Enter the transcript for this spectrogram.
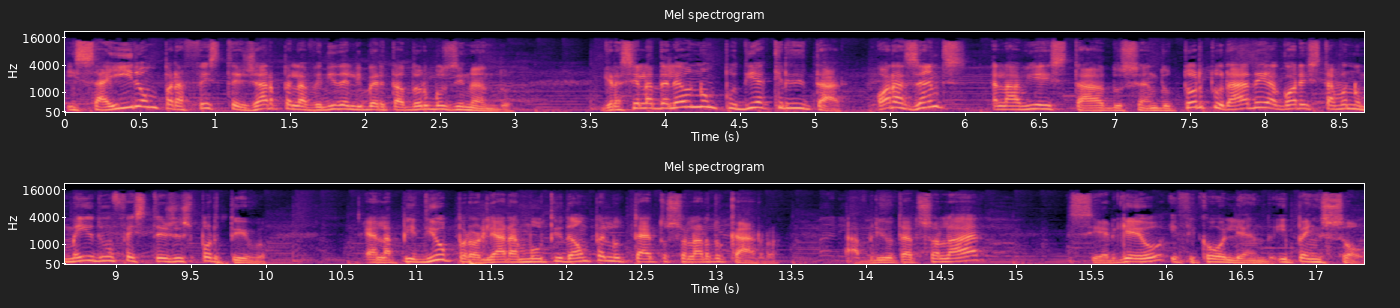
e saíram para festejar pela Avenida Libertador buzinando. Graciela Daleo não podia acreditar. Horas antes, ela havia estado sendo torturada e agora estava no meio de um festejo esportivo. Ela pediu para olhar a multidão pelo teto solar do carro. Abriu o teto solar, se ergueu e ficou olhando e pensou:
